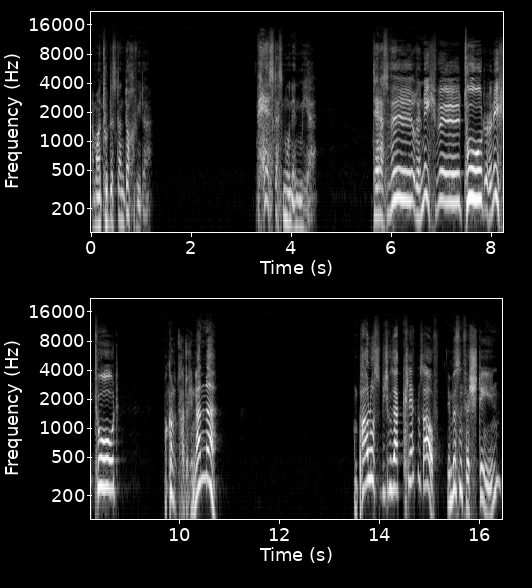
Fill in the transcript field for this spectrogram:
Aber man tut es dann doch wieder. Wer ist das nun in mir? Der das will oder nicht will, tut oder nicht tut. Man kommt total durcheinander. Und Paulus, wie schon gesagt, klärt uns auf. Wir müssen verstehen,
